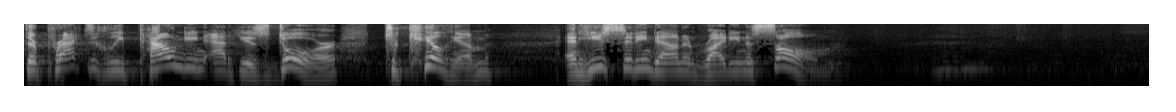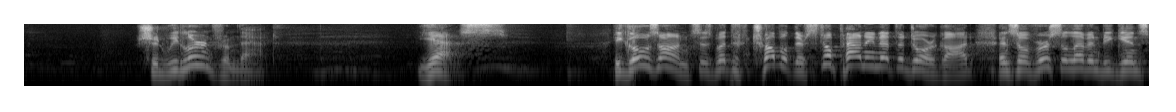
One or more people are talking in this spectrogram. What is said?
They're practically pounding at his door to kill him, and he's sitting down and writing a psalm. Should we learn from that? Yes. He goes on, says, But they're troubled. They're still pounding at the door, God. And so verse 11 begins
